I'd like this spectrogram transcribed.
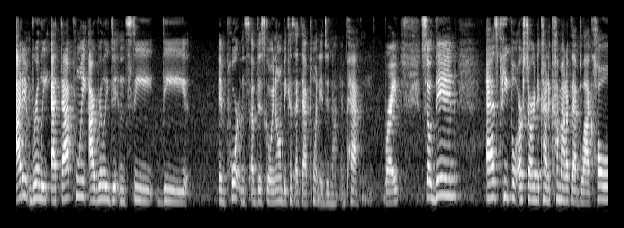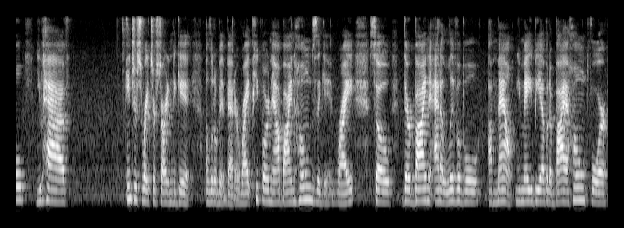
I didn't really at that point I really didn't see the importance of this going on because at that point it did not impact me, right? So then as people are starting to kind of come out of that black hole, you have interest rates are starting to get a little bit better, right? People are now buying homes again, right? So they're buying at a livable amount. You may be able to buy a home for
